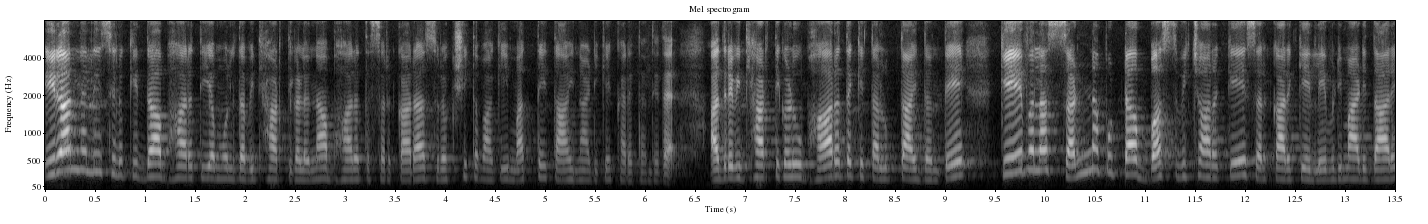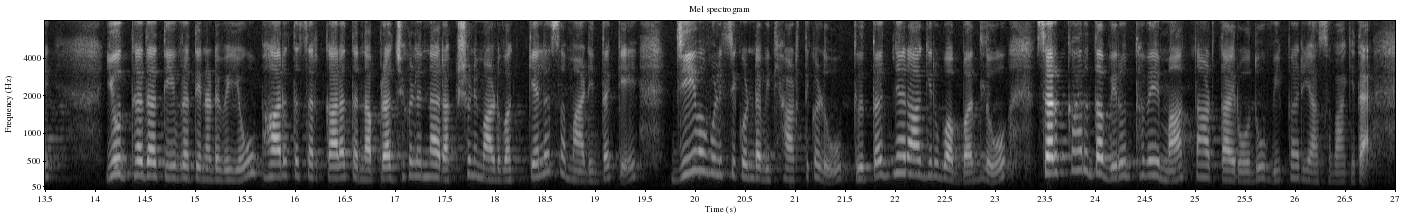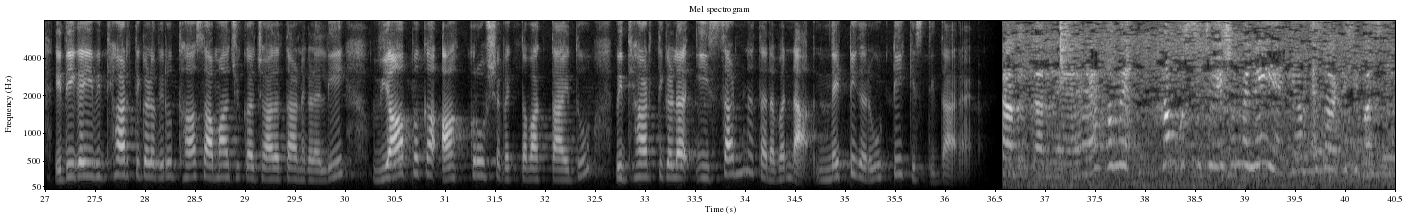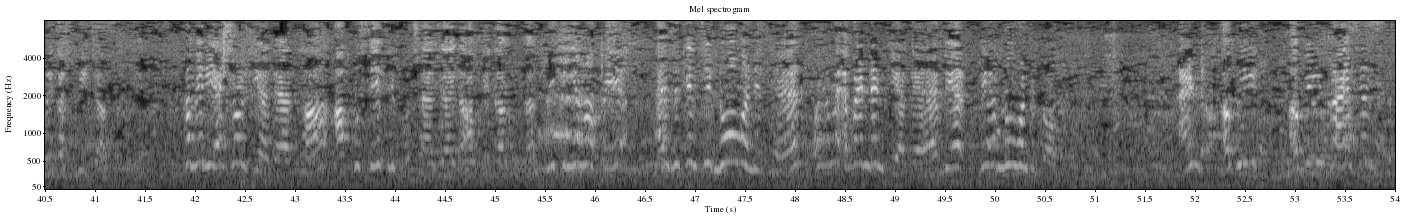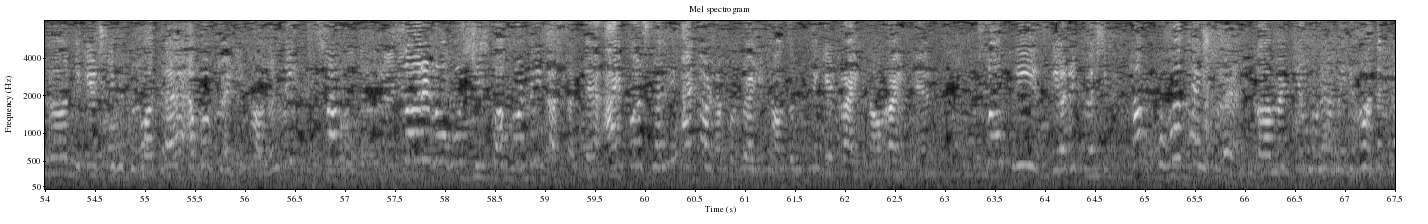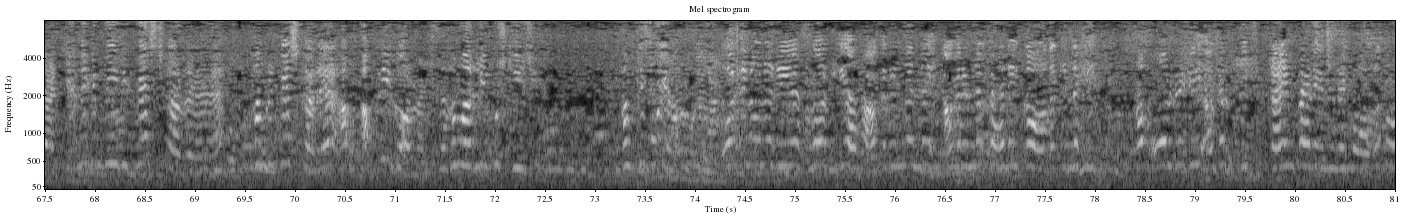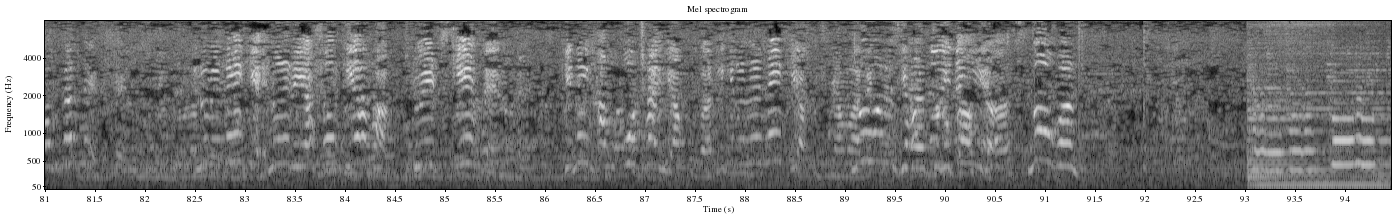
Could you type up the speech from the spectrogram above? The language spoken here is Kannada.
ಇರಾನ್ನಲ್ಲಿ ಸಿಲುಕಿದ್ದ ಭಾರತೀಯ ಮೂಲದ ವಿದ್ಯಾರ್ಥಿಗಳನ್ನು ಭಾರತ ಸರ್ಕಾರ ಸುರಕ್ಷಿತವಾಗಿ ಮತ್ತೆ ತಾಯ್ನಾಡಿಗೆ ಕರೆತಂದಿದೆ. ಆದರೆ ವಿದ್ಯಾರ್ಥಿಗಳು ಭಾರತಕ್ಕೆ ತಲುಪ್ತಾ ಇದ್ದಂತೆ ಕೇವಲ ಸಣ್ಣ ಪುಟ್ಟ ಬಸ್ ವಿಚಾರಕ್ಕೆ ಸರ್ಕಾರಕ್ಕೆ ಲೇವಡಿ ಮಾಡಿದ್ದಾರೆ. ಯುದ್ಧದ ತೀವ್ರತೆ ನಡುವೆಯೂ ಭಾರತ ಸರ್ಕಾರ ತನ್ನ ಪ್ರಜೆಗಳನ್ನು ರಕ್ಷಣೆ ಮಾಡುವ ಕೆಲಸ ಮಾಡಿದ್ದಕ್ಕೆ ಜೀವ ಉಳಿಸಿಕೊಂಡ ವಿದ್ಯಾರ್ಥಿಗಳು ಕೃತಜ್ಞರಾಗಿರುವ ಬದಲು ಸರ್ಕಾರದ ವಿರುದ್ಧವೇ ಮಾತನಾಡ್ತಾ ಇರುವುದು ವಿಪರ್ಯಾಸವಾಗಿದೆ ಇದೀಗ ಈ ವಿದ್ಯಾರ್ಥಿಗಳ ವಿರುದ್ಧ ಸಾಮಾಜಿಕ ಜಾಲತಾಣಗಳಲ್ಲಿ ವ್ಯಾಪಕ ಆಕ್ರೋಶ ವ್ಯಕ್ತವಾಗ್ತಾ ಇದ್ದು ವಿದ್ಯಾರ್ಥಿಗಳ ಈ ಸಣ್ಣತನವನ್ನ ನೆಟ್ಟಿಗರು ಟೀಕಿಸುತ್ತಿದ್ದಾರೆ ट्रैवल कर रहे हैं हमें हम उस सिचुएशन में नहीं है कि हम एसआरटीसी बस में कश्मीर जा सकते हमें रिएश्योर किया गया था, आपको सेफली पहुँचाया जाएगा आपके घर तक लेकिन यहाँ पे as you can see no one is here और हमें अबेंडन किया गया है। We have no one to talk and अभी अभी प्राइसेस टिकट्स की भी बहुत है अबव ट्वेंटी थाउज़ेंड सब, सारे लोग उस चीज़ को अफोर्ड नहीं कर सकते। I personally I can't afford twenty thousand ticket right now right here so please we are requesting हम बहुत गवर्नमेंट के उन्होंने हमें यहाँ तक लैंड किया। लेकिन वी रिक्वेस्ट कर रहे हैं हम रिक्वेस्ट कर रहे हैं अब अपनी गवर्नमेंट से हमारे लिए कुछ कीजिए। हम किसको यहाँ बोलेंगे और इन्होंने रिएश्योर किया था। अगर इन्होंने अगर इन्होंने पहले कहा होता कि नहीं हम ऑलरेडी अगर कुछ टाइम पहले इन्होंने कहा होता तो हम कर देते। इन्होंने नहीं किया इन्होंने रिएश्योर किया था। ट्वीट किए थे इन्होंने कि नहीं हम पहुंचाएँगे आपको घर लेकिन इन्होंने नहीं किया कुछ भी हमारे यहाँ कोई नहीं है। us. No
